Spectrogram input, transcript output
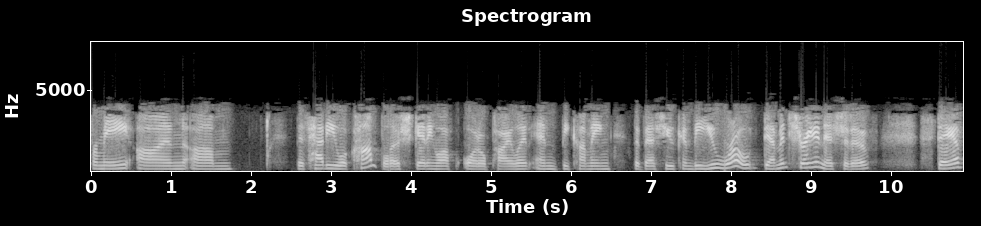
for me on um this how do you accomplish getting off autopilot and becoming the best you can be. You wrote demonstrate initiative, stay up,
